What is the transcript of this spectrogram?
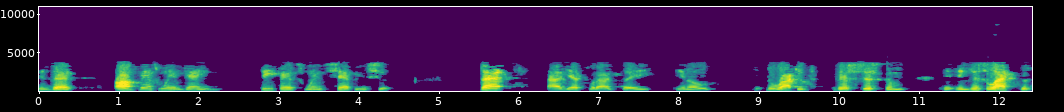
is that offense wins games, defense wins championships. That I guess what I'd say, you know, the Rockets, their system, it, it just lacks the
